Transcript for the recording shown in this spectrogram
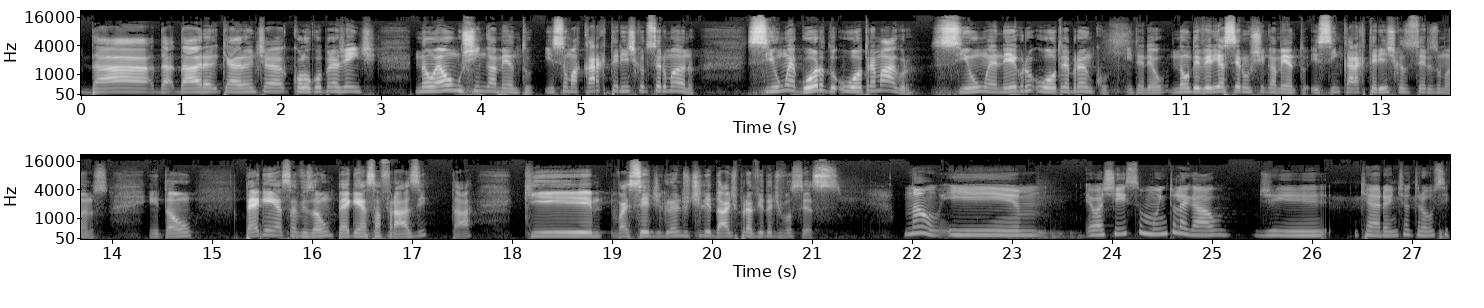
da, da, da que a Arantia colocou pra gente. Não é um xingamento. Isso é uma característica do ser humano. Se um é gordo, o outro é magro. Se um é negro, o outro é branco. Entendeu? Não deveria ser um xingamento, e sim características dos seres humanos. Então, peguem essa visão, peguem essa frase, tá? Que vai ser de grande utilidade pra vida de vocês. Não, e eu achei isso muito legal de que a Arantia trouxe.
